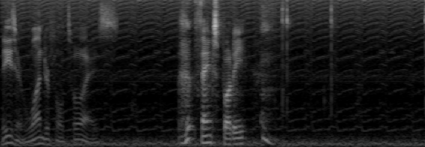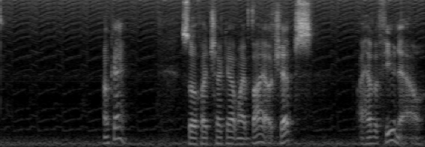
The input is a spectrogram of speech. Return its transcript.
These are wonderful toys. Thanks, buddy. Okay. So if I check out my biochips, I have a few now.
